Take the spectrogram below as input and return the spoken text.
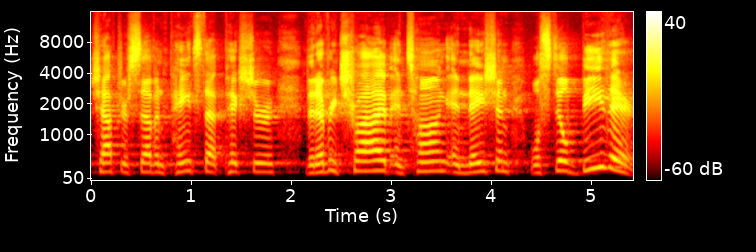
chapter 7 paints that picture that every tribe and tongue and nation will still be there,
